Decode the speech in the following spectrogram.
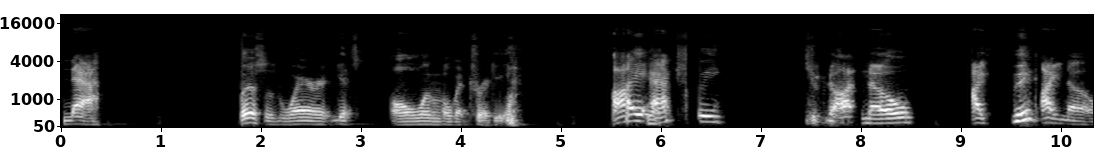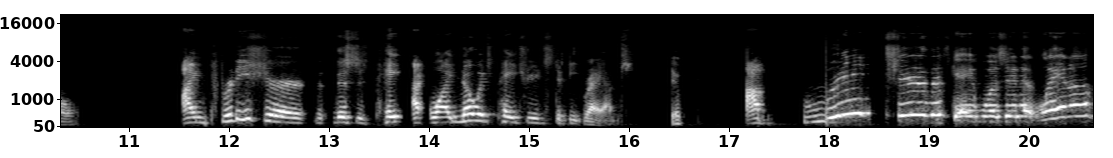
Nah. This is where it gets a little bit tricky. I Yeah. actually do not know. I think I know. I'm pretty sure that this is pa- I, well, I know it's Patriots defeat Rams. Yep. I'm pretty sure this game was in Atlanta.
